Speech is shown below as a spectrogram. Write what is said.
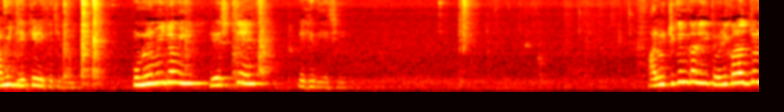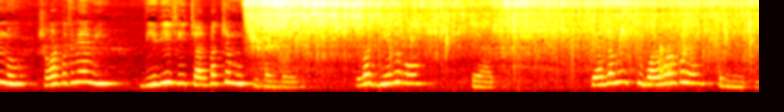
আমি ঢেকে রেখেছিলাম। পনেরো মিনিট আমি রেস্টে রেখে দিয়েছি। আলু চিকেন কারি তৈরি করার জন্য সবার প্রথমে আমি দিয়ে দিয়েছি চার পাঁচ চামচ রিফাইন্ড অয়েল এবার দিয়ে দেবো পেঁয়াজ। পেঁয়াজ আমি একটু বড় বড় করে কেটে নিয়েছি।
